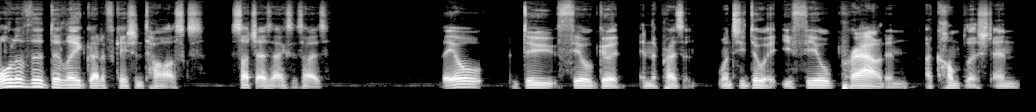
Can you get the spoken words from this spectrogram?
all of the delayed gratification tasks, such as exercise, they all do feel good in the present. Once you do it, you feel proud and accomplished and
